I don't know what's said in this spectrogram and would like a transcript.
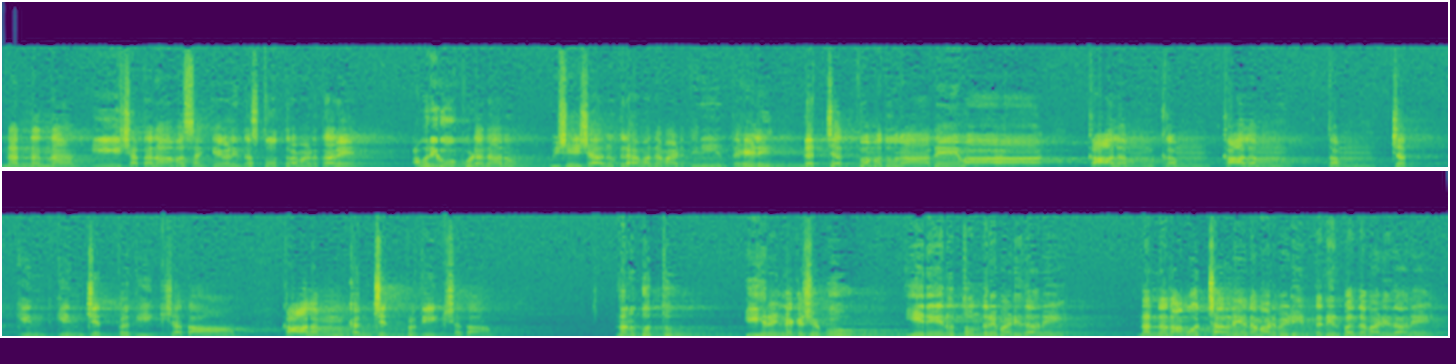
ನನ್ನನ್ನು ಈ ಶತನಾಮ ಸಂಖ್ಯೆಗಳಿಂದ ಸ್ತೋತ್ರ ಮಾಡ್ತಾರೆ ಅವರಿಗೂ ಕೂಡ ನಾನು ವಿಶೇಷ ಅನುಗ್ರಹವನ್ನು ಮಾಡ್ತೀನಿ ಅಂತ ಹೇಳಿ ಗಚ್ಚದ್ವ ಮಧುನಾ ದೇವಾ ಕಾಲಂ ಕಂ, ಕಾಲಂ ತಂ ಚತ್ ಕಿಂ, ಕಿಂಚಿತ್ ಪ್ರತೀಕ್ಷತಾಂ. ಕಾಲಂ ಕಂಚಿತ್ ಪ್ರತೀಕ್ಷತಾಂ. ನನಗೆ ಗೊತ್ತು. ಈ ಹಿರಣ್ಯಕಶಿಪು ಏನೇನು ತೊಂದರೆ ಮಾಡಿದಾನೆ, ನನ್ನ ನಾಮೋಚ್ಚಾರಣೆಯನ್ನು ಮಾಡಬೇಡಿ ಅಂತ ನಿರ್ಬಂಧ ಮಾಡಿದ್ದಾನೆ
